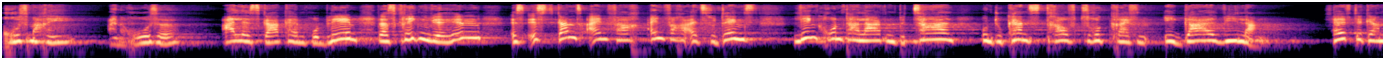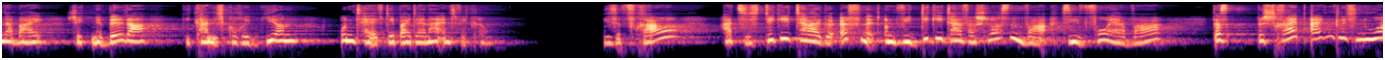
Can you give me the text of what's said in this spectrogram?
Rosemarie, eine Rose, alles gar kein Problem, das kriegen wir hin. Es ist ganz einfach, einfacher als du denkst. Link runterladen, bezahlen und du kannst drauf zurückgreifen, egal wie lang. Ich helfe dir gern dabei, schick mir Bilder, die kann ich korrigieren und helfe dir bei deiner Entwicklung. Diese Frau hat sich digital geöffnet und wie digital verschlossen war sie vorher war, das beschreibt eigentlich nur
